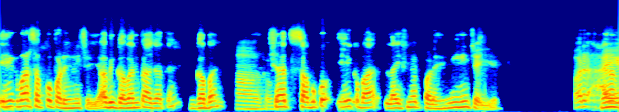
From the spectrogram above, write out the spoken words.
एक बार सबको पढ़नी चाहिए। अभी गबन पे आ जाते हैं। गबन हाँ शायद सबको एक बार लाइफ में पढ़नी ही चाहिए। और आई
